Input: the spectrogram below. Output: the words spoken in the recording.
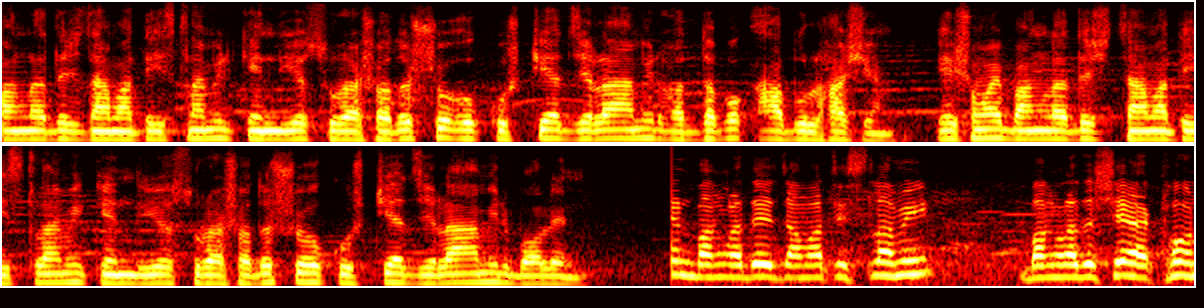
বাংলাদেশ জামাতে ইসলামীর কেন্দ্রীয় সুরা সদস্য ও কুষ্টিয়া জেলা আমির অধ্যাপক আবুল হাসেম এ সময় বাংলাদেশ জামাতে ইসলামী কেন্দ্রীয় সুরা সদস্য ও কুষ্টিয়া জেলা আমির বলেন, বাংলাদেশ জামাত ইসলামী বাংলাদেশে এখন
